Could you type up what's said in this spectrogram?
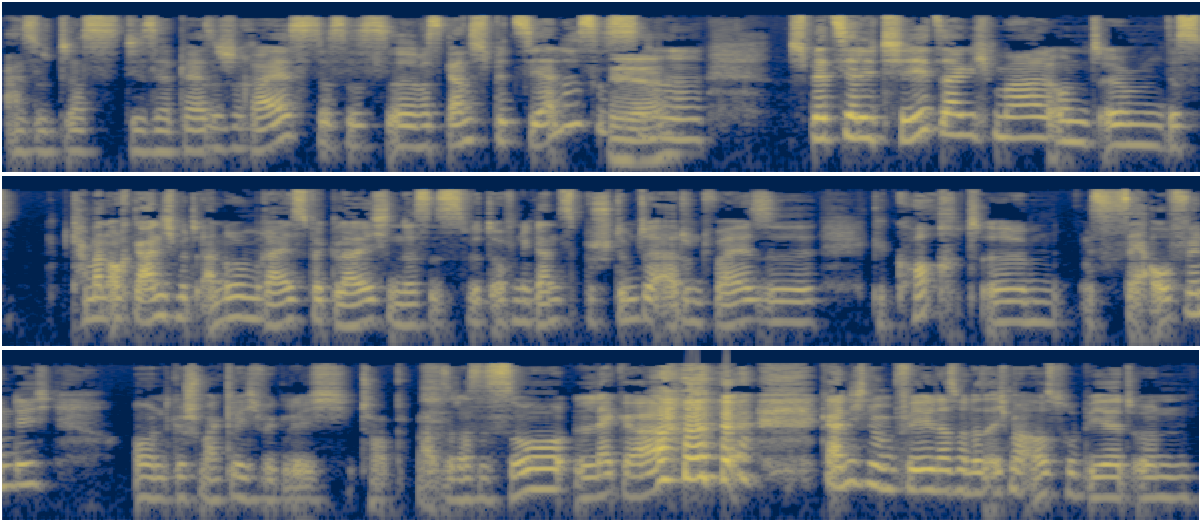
Also das, dieser persische Reis, das ist äh, was ganz Spezielles. Das ist Ja. eine Spezialität, sage ich mal. Und ähm, das kann man auch gar nicht mit anderem Reis vergleichen. Das ist, wird auf eine ganz bestimmte Art und Weise gekocht. Ähm, ist sehr aufwendig und geschmacklich wirklich top. Also das ist so lecker. kann ich nur empfehlen, dass man das echt mal ausprobiert. Und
